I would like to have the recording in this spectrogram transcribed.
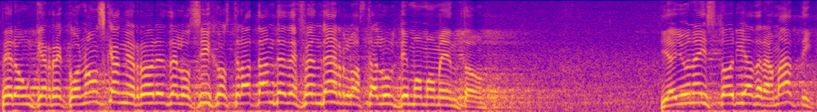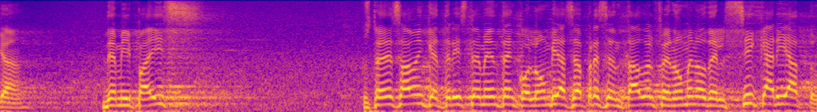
pero aunque reconozcan errores de los hijos, tratan de defenderlo hasta el último momento. Y hay una historia dramática de mi país. Ustedes saben que tristemente en Colombia se ha presentado el fenómeno del sicariato,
